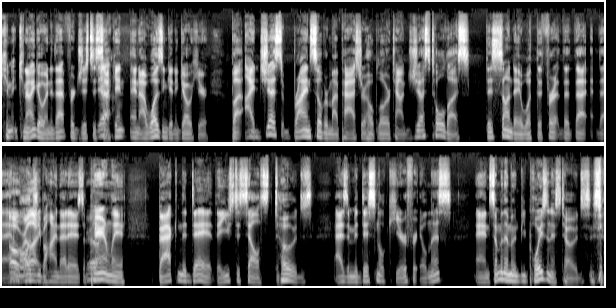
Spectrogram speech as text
Can can I go into that for just a Yeah. second? And I wasn't going to go here, but I just Brian Silver, my pastor, Hope Lowertown, just told us this Sunday what the fr- that that the Oh, etymology really? behind that is. Apparently, back in the day, they used to sell toads as a medicinal cure for illness. And some of them would be poisonous toads.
